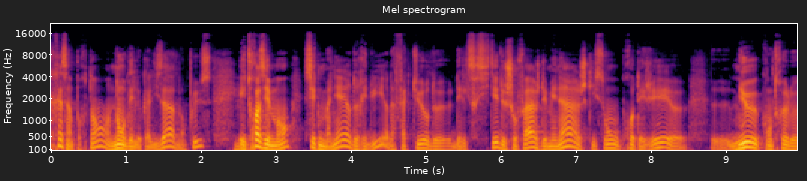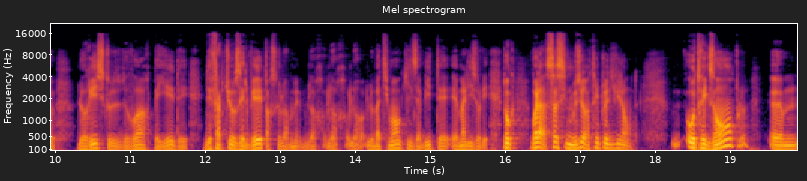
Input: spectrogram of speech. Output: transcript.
très important, non délocalisable en plus. Et mmh. troisièmement, c'est une manière de réduire la facture d'électricité, de, chauffage des ménages qui sont protégés euh, euh, mieux contre le, risque de devoir payer des, factures élevées parce que le bâtiment qu'ils habitent est, mal isolé. Donc voilà, ça c'est une mesure à triple dividende. Autre exemple, euh,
